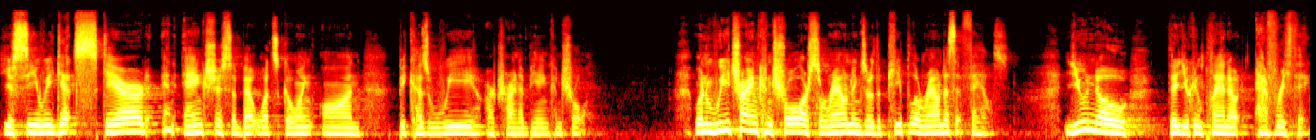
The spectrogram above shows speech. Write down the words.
You see, we get scared and anxious about what's going on because we are trying to be in control. When we try and control our surroundings or the people around us, it fails. You know that you can plan out everything.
